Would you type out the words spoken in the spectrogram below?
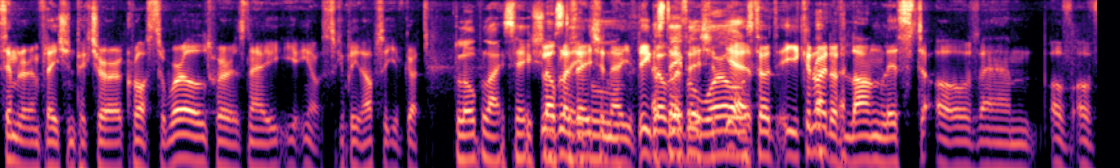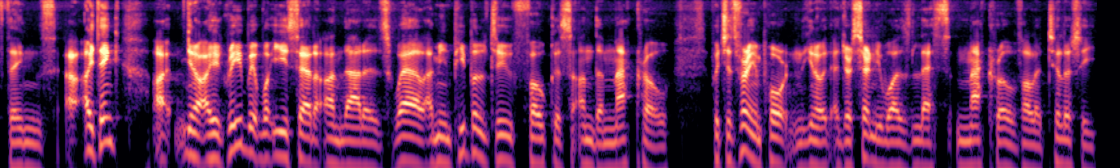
similar inflation picture across the world, whereas now you, you know it's the complete opposite. You've got globalization, globalization stable, now. You've deglobalization. Yeah, so you can write a long list of um, of of things. I think uh, you know I agree with what you said on that as well. I mean, people do focus on the macro, which is very important. You know, there certainly was less macro volatility,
